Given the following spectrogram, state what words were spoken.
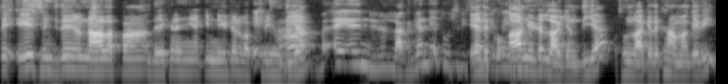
ਤੇ ਇਹ ਸਿੰਜ ਦੇ ਨਾਲ ਆਪਾਂ ਦੇਖ ਰਹੇ ਹਾਂ ਕਿ ਨੀਡਲ ਵੱਖਰੀ ਹੁੰਦੀ ਆ। ਇਹ ਨੀਡਲ ਲੱਗ ਜਾਂਦੀ ਹੈ ਦੂਸਰੀ ਇਹ ਦੇਖੋ? ਆਹ ਨੀਡਲ ਲੱਗ ਜਾਂਦੀ ਆ। ਤੁਹਾਨੂੰ ਲਾ ਕੇ ਦਿਖਾਵਾਂਗੇ ਵੀ।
